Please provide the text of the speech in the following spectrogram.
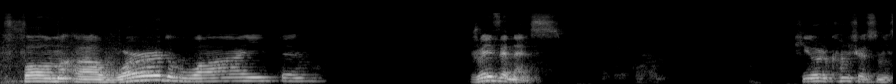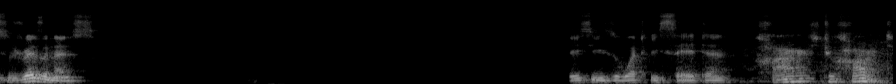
form a worldwide resonance pure consciousness resonance. This is what we said, uh, heart to heart.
